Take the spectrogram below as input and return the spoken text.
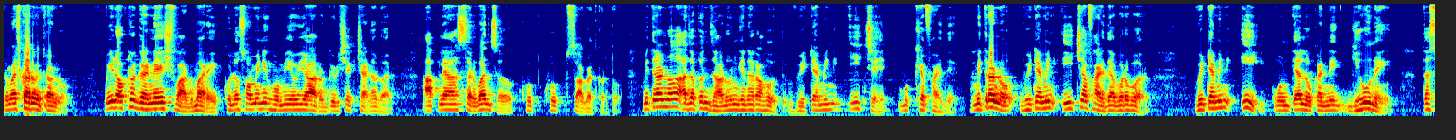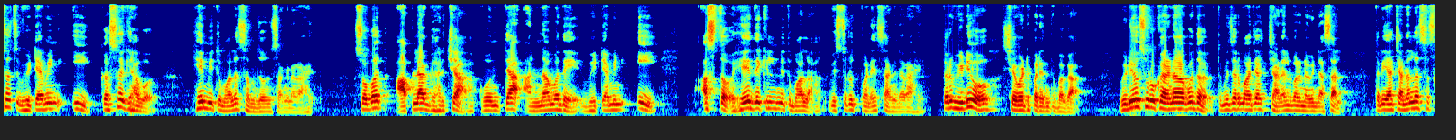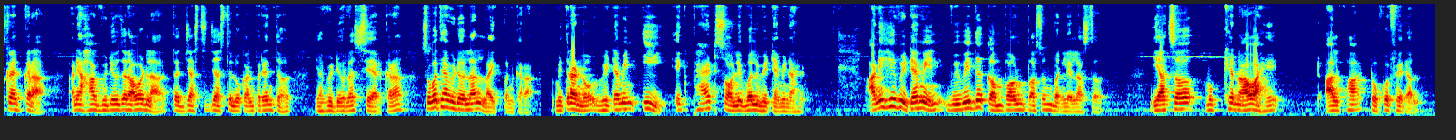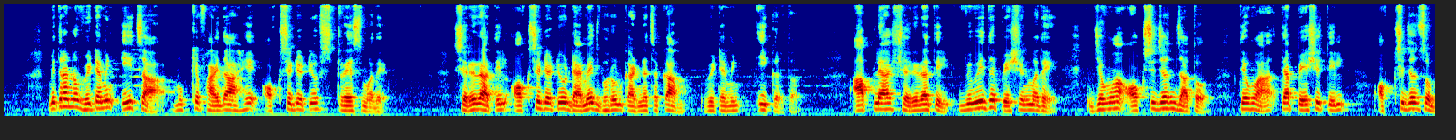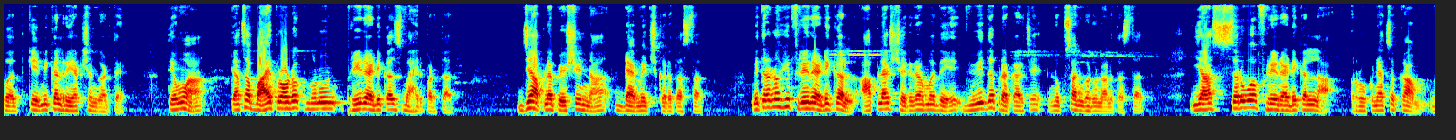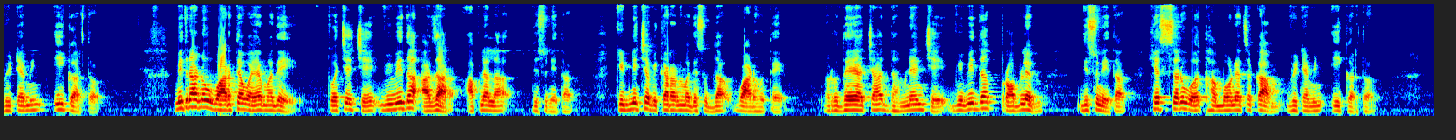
नमस्कार मित्रांनो. मी डॉक्टर गणेश वाघमारे कुलस्वामिनी होमिओ या आरोग्यविषयक चॅनलवर आपल्या सर्वांचं खूप खूप स्वागत करतो. मित्रांनो आज आपण जाणून घेणार आहोत व्हिटॅमिन e ईचे मुख्य फायदे. मित्रांनो व्हिटॅमिन e ईच्या फायद्याबरोबर व्हिटॅमिन ई कोणत्या लोकांनी घेऊ नये तसंच व्हिटॅमिन ई कसं घ्यावं हे मी तुम्हाला समजावून सांगणार आहे. सोबत आपल्या घरच्या कोणत्या अन्नामध्ये व्हिटॅमिन ई असतं हे देखील मी तुम्हाला विस्तृतपणे सांगणार आहे. तर व्हिडिओ शेवटपर्यंत बघा. व्हिडिओ सुरू करण्याअगोदर तुम्ही जर माझ्या चॅनलवर नवीन असाल तर या चॅनलला सबस्क्राईब करा आणि हा व्हिडिओ जर आवडला तर जास्तीत जास्त लोकांपर्यंत या व्हिडिओला शेअर करा. सोबत या व्हिडिओला लाईक पण करा. मित्रांनो व्हिटॅमिन ई e एक फॅट सॉल्युबल व्हिटॅमिन आहे. आणि हे व्हिटॅमिन विविध कंपाऊंडपासून बनलेलं असतं. याचं मुख्य नाव आहे अल्फा टोकोफेरल मित्रांनो व्हिटॅमिन ईचा e मुख्य फायदा आहे ऑक्सिडेटिव्ह स्ट्रेसमध्ये शरीरातील ऑक्सिडेटिव्ह डॅमेज भरून काढण्याचं काम व्हिटॅमिन ई e करतं. आपल्या शरीरातील विविध पेशींमध्ये जेव्हा ऑक्सिजन जातो तेव्हा त्या पेशीतील ऑक्सिजनसोबत केमिकल रिॲक्शन घडते. तेव्हा त्याचा बाय प्रॉडक्ट म्हणून फ्री रॅडिकल्स बाहेर पडतात जे आपल्या पेशींना डॅमेज करत असतात. मित्रांनो हे फ्री रॅडिकल आपल्या शरीरामध्ये विविध प्रकारचे नुकसान घडून आणत असतात. या सर्व फ्री रॅडिकलला रोखण्याचं काम व्हिटॅमिन ई करतं. मित्रांनो वाढत्या वयामध्ये त्वचेचे विविध आजार आपल्याला दिसून येतात. किडनीच्या विकारांमध्ये सुद्धा वाढ होते. हृदयाच्या धमन्यांचे विविध प्रॉब्लेम दिसून येतात. हे सर्व थांबवण्याचं काम व्हिटॅमिन ई करतं.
